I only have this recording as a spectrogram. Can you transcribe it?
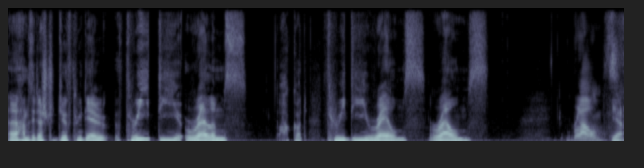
äh, haben sie das Studio 3D, 3D Realms. Oh Gott, 3D Realms. Realms. Realms. Ja,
